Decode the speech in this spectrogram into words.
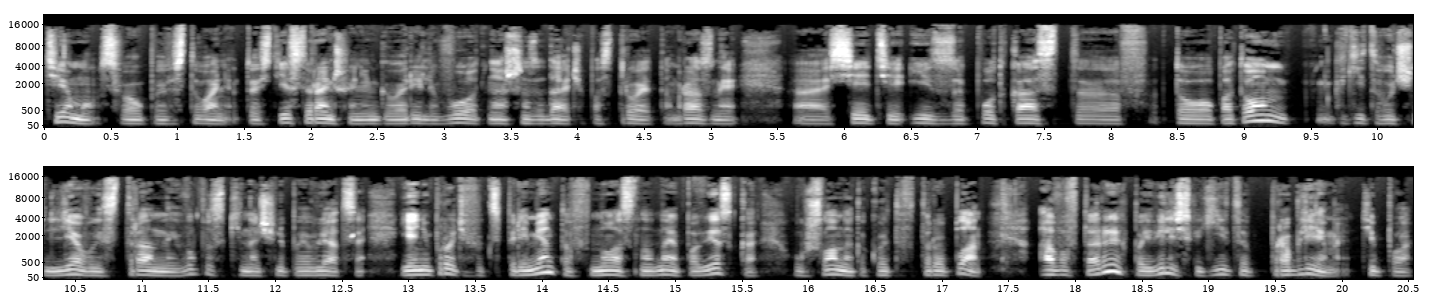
тему своего повествования. То есть, если раньше они говорили, вот, наша задача построить там разные э, сети из подкастов, то потом какие-то очень левые, странные выпуски начали появляться. Я не против экспериментов, но основная повестка ушла на какой-то второй план. А во-вторых, появились какие-то проблемы, типа,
